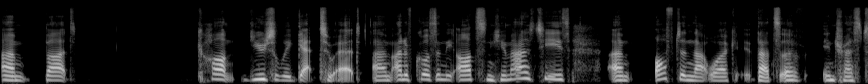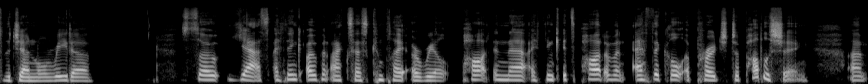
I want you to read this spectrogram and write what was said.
um, but can't usually get to it um, and of course in the arts and humanities um, often that work that's of interest to the general reader so, yes, I think open access can play a real part in there. I think it's part of an ethical approach to publishing. Um,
